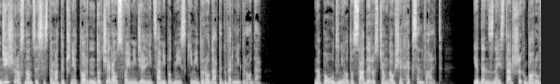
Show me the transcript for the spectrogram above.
Dziś rosnący systematycznie Torn docierał swoimi dzielnicami podmiejskimi do rogatek Wernigrode. Na południe od osady rozciągał się Hexenwald, jeden z najstarszych borów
